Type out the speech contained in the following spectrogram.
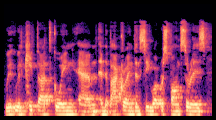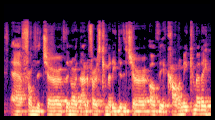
we, will keep that going um, in the background and see what response there is uh, from the chair of the Northern Ireland Affairs Committee to the chair of the Economy Committee.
